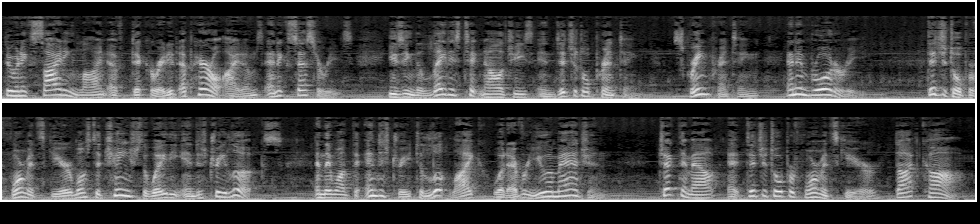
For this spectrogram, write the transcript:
through an exciting line of decorated apparel items and accessories using the latest technologies in digital printing, screen printing, and embroidery. Digital Performance Gear wants to change the way the industry looks, and they want the industry to look like whatever you imagine. Check them out at digitalperformancegear.com.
